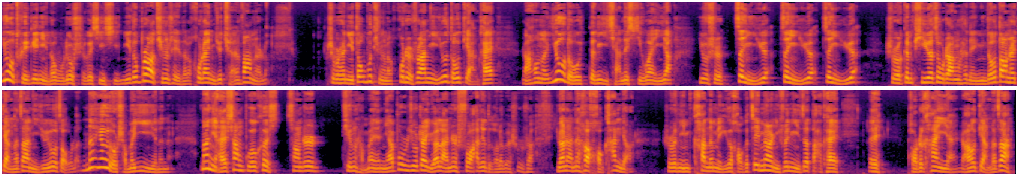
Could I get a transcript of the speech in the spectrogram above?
又推给你了五六十个信息，你都不知道听谁的了。后来你就全放那儿了，是不是？你都不听了，或者说你又都点开，然后呢又都跟以前的习惯一样。又是震一月，震一月，震一月，是不是跟批阅奏章似的？你都到那点个赞，你就又走了，那又有什么意义了呢？那你还上播客上这儿听什么呀？你还不如就在原来那刷就得了呗，是不是？原来那还好看点，是不是？你看的每一个好看，这面你说你这打开，哎，跑着看一眼，然后点个赞，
